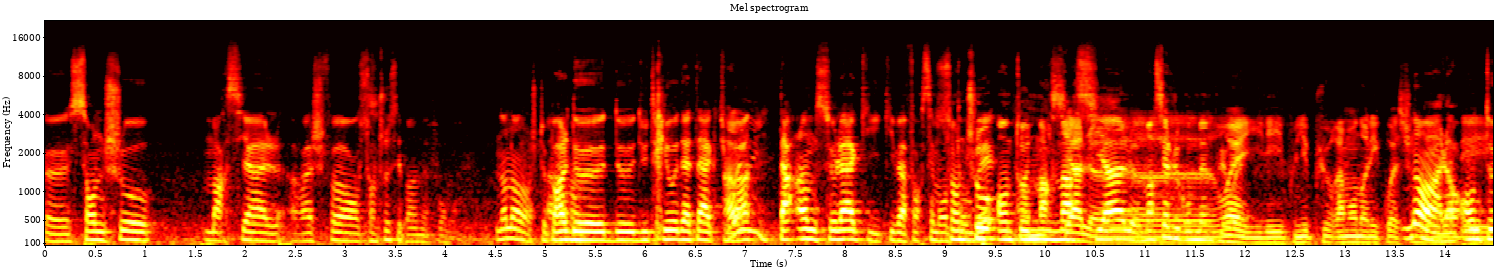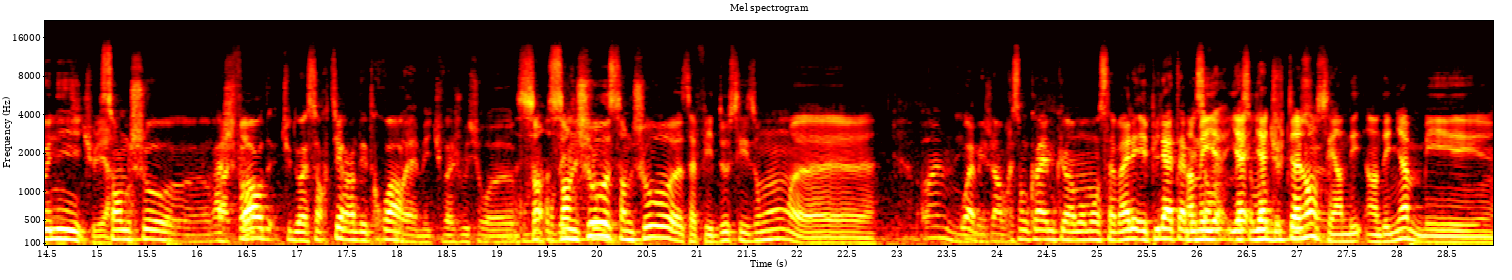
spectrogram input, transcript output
euh, Sancho, Martial, Rashford. Sancho, c'est pas un neuf pour moi. Non, non, je te Ah, parle de, de- du trio d'attaque, tu Ah vois. oui. T'as un de ceux-là qui, qui va forcément Sancho, tomber. Anthony, Alors, Martial. euh, Martial, je compte même plus. Ouais, ouais. il, est, il est plus vraiment dans l'équation. Non, des- alors des Anthony, Sancho, euh, Rashford, tu dois sortir un des trois. Ouais, mais tu vas jouer sur. euh. San- Sancho, Sancho, ça fait deux saisons. euh, Ouais, mais- Ouais, mais j'ai l'impression quand même qu'à un moment ça va aller. Et puis là, t'as Ah, mis mais il y a- y, y du talent, c'est indé- indéniable, mais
